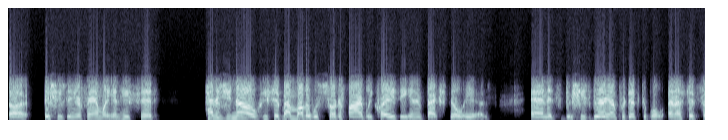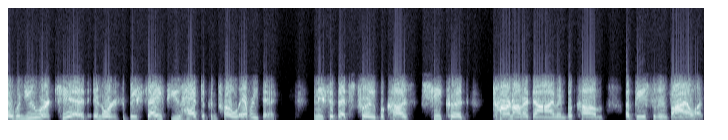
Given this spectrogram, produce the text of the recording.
uh, issues in your family. And he said, How did you know? He said, My mother was certifiably crazy and, in fact, still is. And it's she's very unpredictable. And I said, So when you were a kid, in order to be safe, you had to control everything. And he said, That's true because she could turn on a dime and become abusive and violent.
